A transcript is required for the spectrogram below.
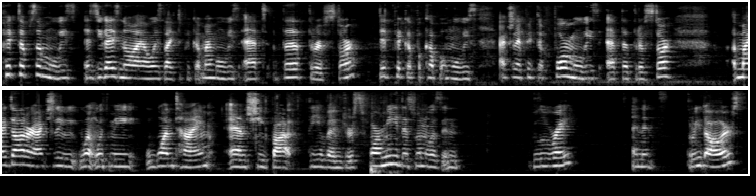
picked up some movies. As you guys know, I always like to pick up my movies at the thrift store. Did pick up a couple movies. Actually, I picked up four movies at the thrift store my daughter actually went with me one time and she bought the Avengers for me. This one was in Blu-ray and it's three dollars.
